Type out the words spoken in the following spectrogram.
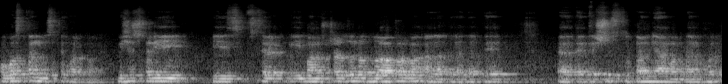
অবস্থান বুঝতে পারবেন বিশেষ করে এই মানুষটার জন্য দোয়া করবা আল্লাহ তালা যাতে তাকে সুস্থতা নিয়ে আমার দান করে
